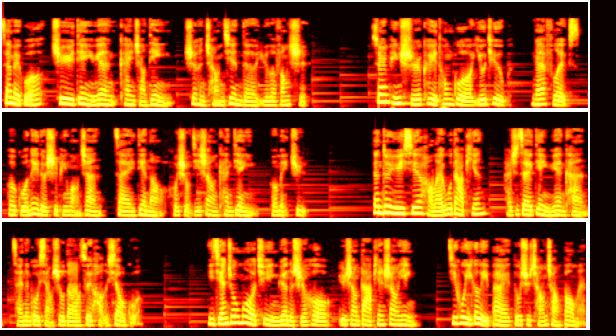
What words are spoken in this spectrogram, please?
在美国，去电影院看一场电影是很常见的娱乐方式。虽然平时可以通过 YouTube、Netflix 和国内的视频网站在电脑和手机上看电影和美剧，但对于一些好莱坞大片，还是在电影院看才能够享受到最好的效果。以前周末去影院的时候，遇上大片上映，几乎一个礼拜都是场场爆满。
